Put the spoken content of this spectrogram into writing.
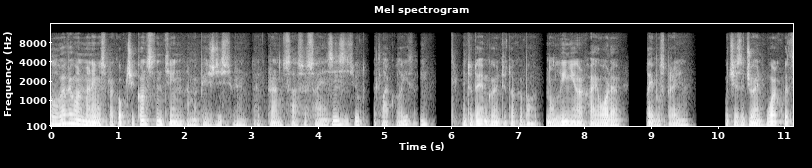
Hello everyone, my name is Prokopchik Konstantin. I'm a PhD student at Gran Sasso Science Institute at L'Aquila, Italy. And today I'm going to talk about nonlinear high-order label spreading, which is a joint work with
